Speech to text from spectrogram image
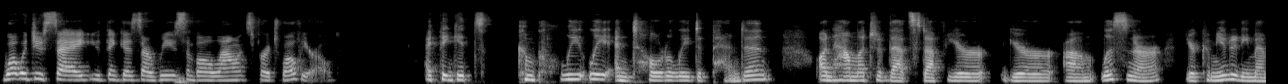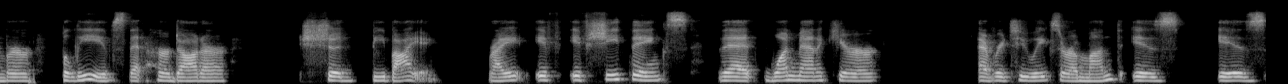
what would you say you think is a reasonable allowance for a 12 year old? I think it's completely and totally dependent on how much of that stuff your your um, listener, your community member believes that her daughter should be buying. Right? If if she thinks that one manicure every two weeks or a month is is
